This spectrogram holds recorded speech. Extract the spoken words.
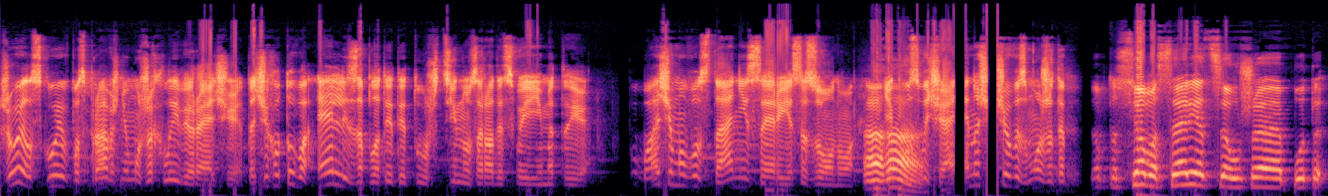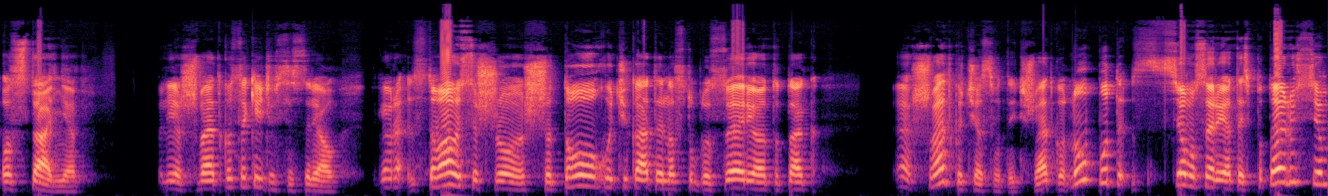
Джоел скоїв по-справжньому жахливі речі, та чи готова Еллі заплатити ту ж ціну заради своєї мети? Побачимо в останній серії сезону. Ага. Яку, звичайно, що ви зможете Тобто сьома серія це вже буде остання. Блін, швидко закінчився серіал. Здавалося, що ще того чекати наступну серію, а то так. Ех, швидко час летить, швидко. Ну, сьому серію я десь подивлюся.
